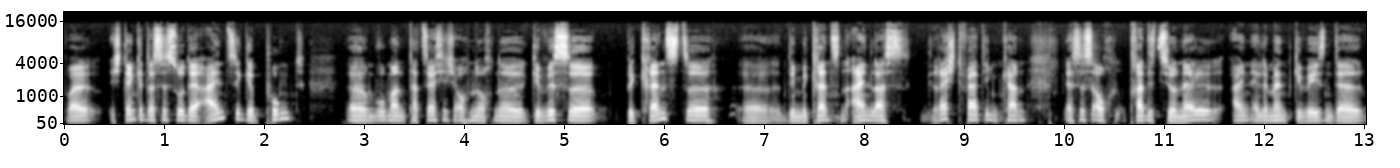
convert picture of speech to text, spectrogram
weil ich denke, das ist so der einzige Punkt, äh, wo man tatsächlich auch noch eine gewisse begrenzte, äh, den begrenzten Einlass rechtfertigen kann. Es ist auch traditionell ein Element gewesen, der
